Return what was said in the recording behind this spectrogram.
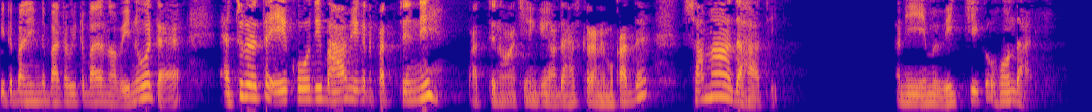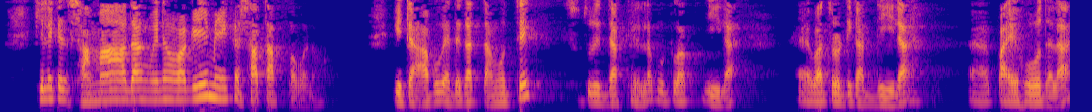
පිටපනින්න බට පිට බලන වෙනුවට ඇතුළත ඒකෝදි භාවයකටපත් වෙන්නේ පත් වෙනවා කියන එකෙන් අදහස් කරන්නේ මොකද්ද? සමාදාහති. අනේ එහෙම වෙච්ච එක හොඳයි. කියලා කියන සමාදම් වෙනවා වගේ මේක සතප්පවනවා. ඊට ආපු වැදගත් අමුත්තෙක් සුතුරිද්දක් කියලා පුටුවක් දීලා වතුර ටිකක් දීලා පය හොදලා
